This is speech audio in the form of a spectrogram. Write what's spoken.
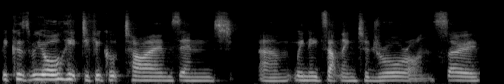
because we all hit difficult times and um, we need something to draw on. So,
